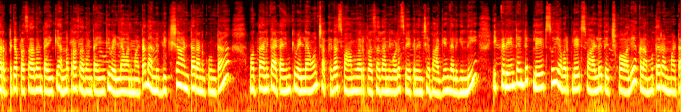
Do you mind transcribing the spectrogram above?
కరెక్ట్గా ప్రసాదం టైంకి అన్న ప్రసాదం టైంకి వెళ్ళామన్నమాట. దాన్ని భిక్ష అంటారు అనుకుంటా. మొత్తానికి ఆ టైంకి వెళ్ళాము. చక్కగా స్వామివారి ప్రసాదాన్ని కూడా స్వీకరించే భాగ్యం కలిగింది. ఇక్కడ ఏంటంటే ప్లేట్స్ ఎవరి ప్లేట్స్ వాళ్ళే తెచ్చుకోవాలి. అక్కడ అమ్ముతారనమాట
